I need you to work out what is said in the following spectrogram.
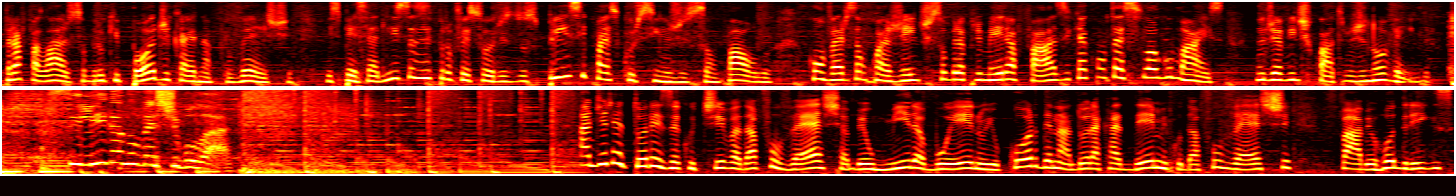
Para falar sobre o que pode cair na FUVEST, especialistas e professores dos principais cursinhos de São Paulo conversam com a gente sobre a primeira fase que acontece logo mais, no dia 24 de novembro. Se liga no vestibular. A diretora executiva da FUVEST, a Belmira Bueno, e o coordenador acadêmico da FUVEST, Fábio Rodrigues,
